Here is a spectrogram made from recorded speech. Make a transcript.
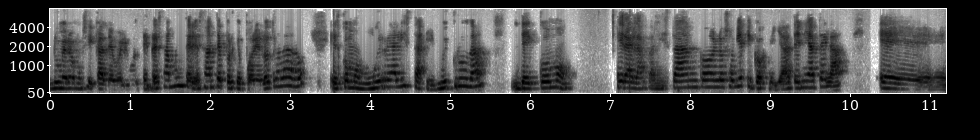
número musical de Bollywood. Entonces está muy interesante porque por el otro lado es como muy realista y muy cruda de cómo era el Afganistán con los soviéticos, que ya tenía tela, eh,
